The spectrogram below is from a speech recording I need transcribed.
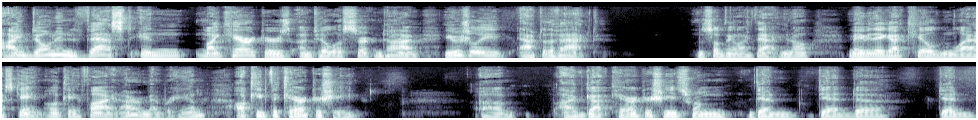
I don't invest in my characters until a certain time, usually after the fact, something like that, you know. Maybe they got killed in the last game. Okay, fine. I remember him. I'll keep the character sheet. Um, I've got character sheets from dead, dead, uh, dead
